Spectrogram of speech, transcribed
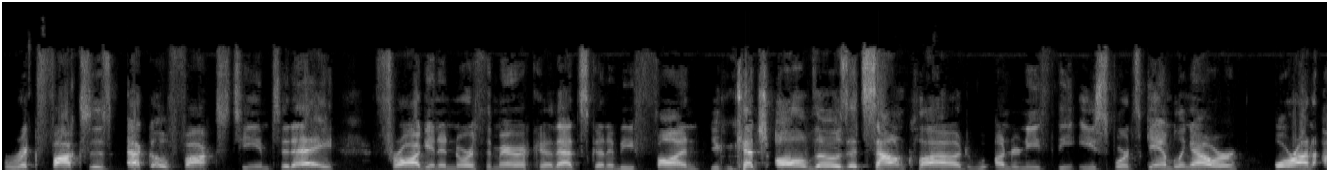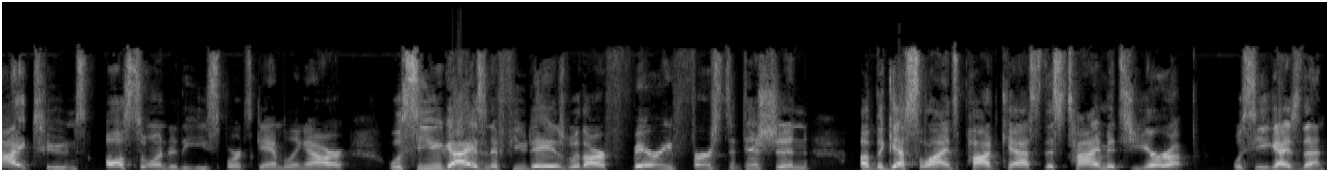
Rick Fox's Echo Fox team today, Frogging in North America. That's going to be fun. You can catch all of those at SoundCloud underneath the Esports Gambling Hour or on iTunes, also under the Esports Gambling Hour. We'll see you guys in a few days with our very first edition of the Guess the Lines podcast. This time it's Europe. We'll see you guys then.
